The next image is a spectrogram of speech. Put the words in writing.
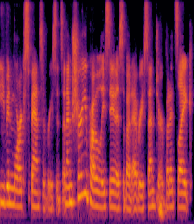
even more expansive reasons. And I'm sure you probably say this about every center, but it's like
